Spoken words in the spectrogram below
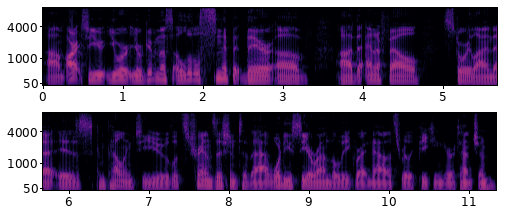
Um, all right, so you you were you're giving us a little snippet there of uh, the NFL storyline that is compelling to you. Let's transition to that. What do you see around the league right now that's really piquing your attention?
